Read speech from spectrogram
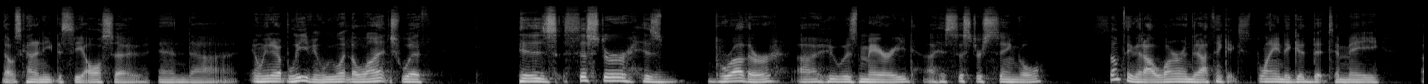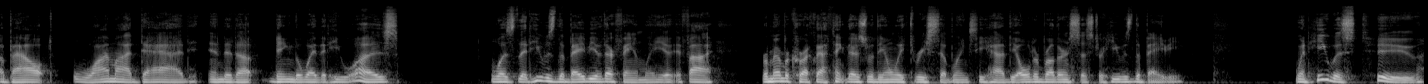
that was kind of neat to see also. And uh, and we ended up leaving. We went to lunch with his sister, his brother, uh, who was married, uh, his sister single. Something that I learned that I think explained a good bit to me about why my dad ended up being the way that he was was that he was the baby of their family. If I remember correctly, I think those were the only three siblings. He had the older brother and sister. He was the baby. When he was two,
